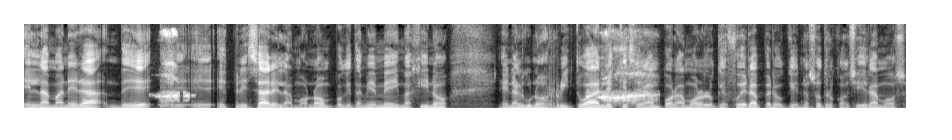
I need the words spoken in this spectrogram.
en la manera de eh, eh, expresar el amor, ¿no? Porque también me imagino en algunos rituales que serán por amor o lo que fuera, pero que nosotros consideramos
